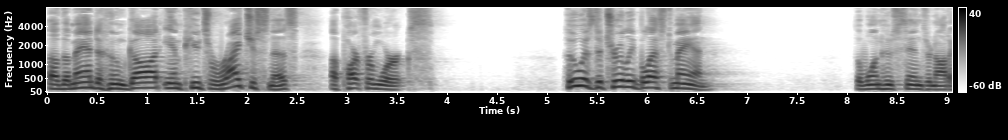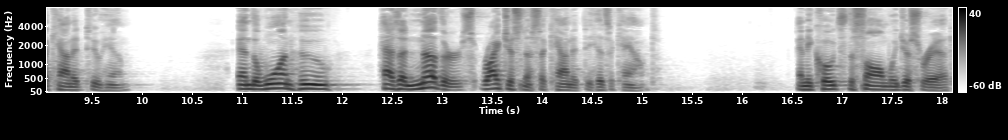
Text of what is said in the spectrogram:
of the man to whom God imputes righteousness apart from works. Who is the truly blessed man? The one whose sins are not accounted to him, and the one who has another's righteousness accounted to his account. And he quotes the psalm we just read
